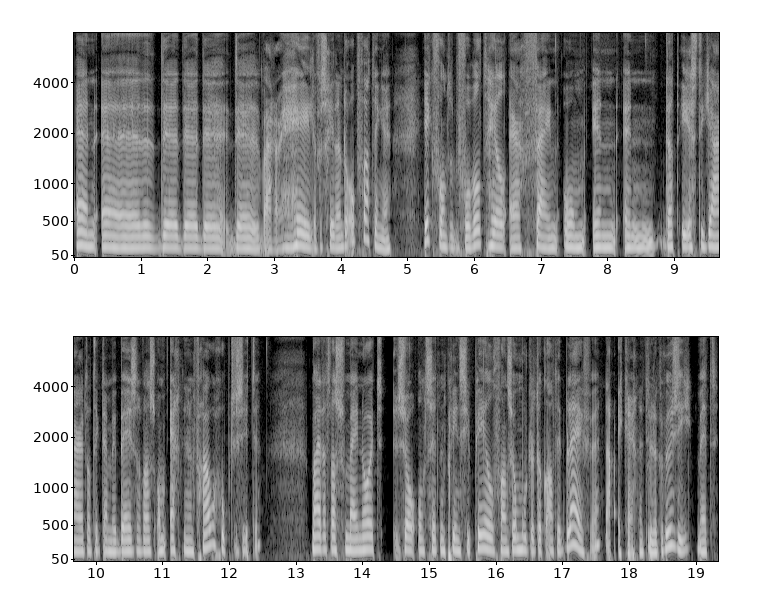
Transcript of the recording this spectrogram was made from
en uh, de, de, de, de, waren hele verschillende opvattingen. Ik vond het bijvoorbeeld heel erg fijn om in, in dat eerste jaar dat ik daarmee bezig was, om echt in een vrouwengroep te zitten. Maar dat was voor mij nooit zo ontzettend principieel van zo moet het ook altijd blijven. Nou, ik kreeg natuurlijk ruzie met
